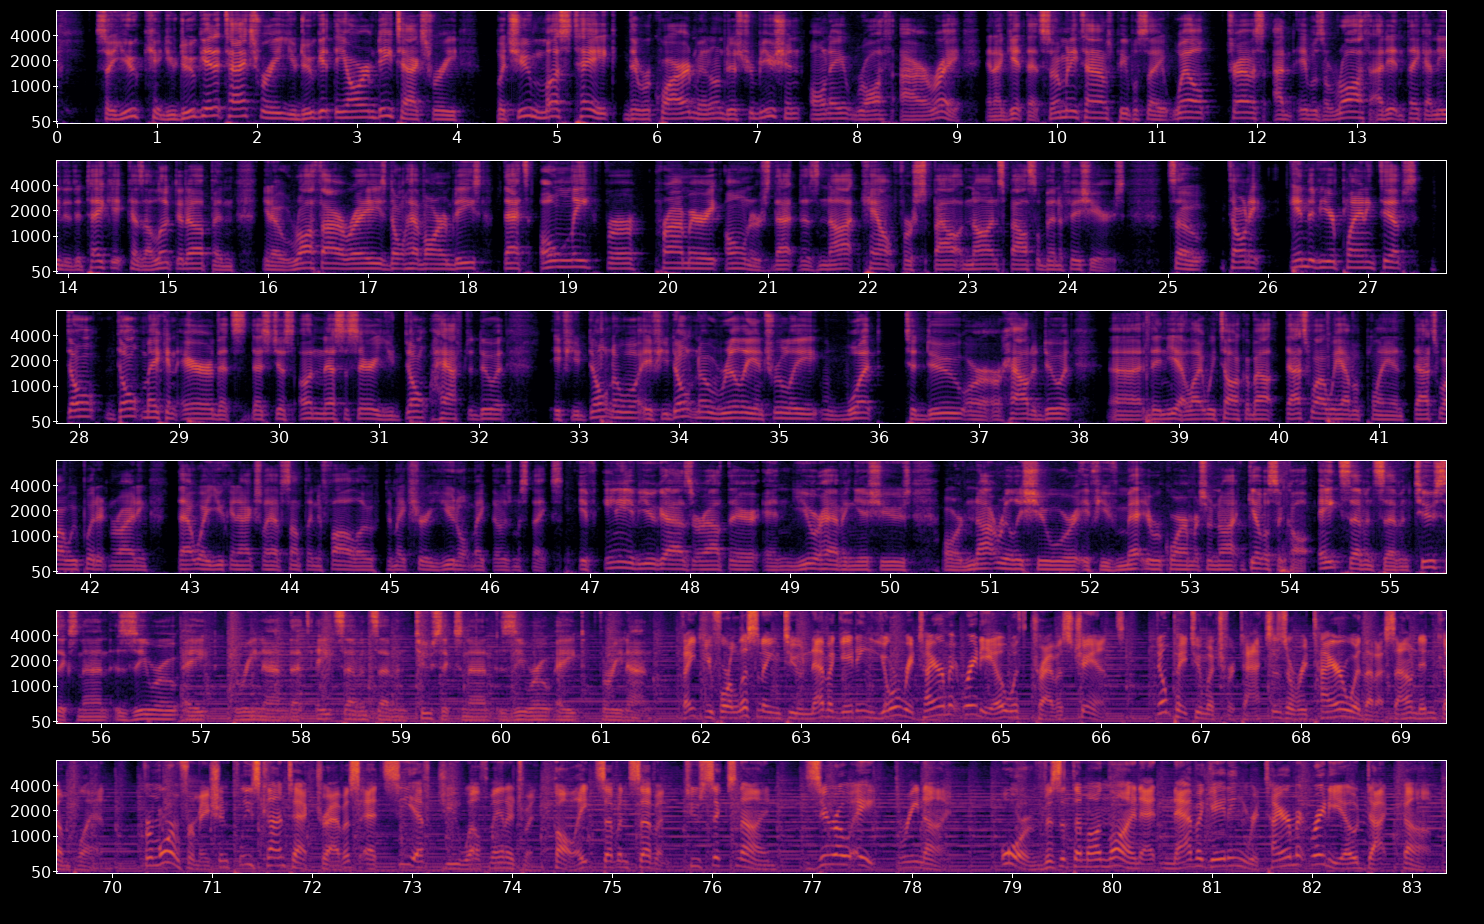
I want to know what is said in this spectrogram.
So you can you do get it tax free, you do get the RMD tax free, but you must take the required minimum distribution on a Roth IRA. And I get that so many times people say, "Well, Travis, I, it was a Roth. I didn't think I needed to take it because I looked it up, and you know, Roth IRAs don't have RMDs. That's only for primary owners. That does not count for spouse, non-spousal beneficiaries. So, Tony, end of year planning tips: don't don't make an error that's that's just unnecessary. You don't have to do it. If you don't know if you don't know really and truly what to do or, or how to do it, uh, then yeah, like we talk about, that's why we have a plan. That's why we put it in writing. That way you can actually have something to follow to make sure you don't make those mistakes. If any of you guys are out there and you are having issues or not really sure if you've met your requirements or not, give us a call. 877 269 0839. That's 877 269 0839. Thank you for listening to Navigating Your Retirement Radio with Travis Chance. Don't pay too much for taxes or retire without a sound income plan. For more information, please contact Travis at CFG Wealth Management. Call 877 269 0839 or visit them online at navigatingretirementradio.com.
